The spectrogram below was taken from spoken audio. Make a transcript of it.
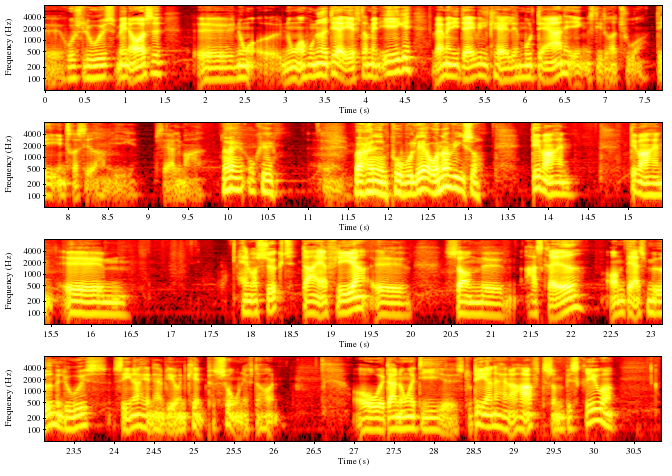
øh, hos Lewis, men også øh, nogle, nogle århundreder derefter, men ikke hvad man i dag vil kalde moderne engelsk litteratur. Det interesserede ham ikke særlig meget. Nej, okay. Var han en populær underviser? Det var han. Det var han. Øh, han var søgt. Der er flere, øh, som øh, har skrevet om deres møde med Louis senere hen. Han bliver jo en kendt person efterhånden. Og øh, der er nogle af de øh, studerende, han har haft, som beskriver,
